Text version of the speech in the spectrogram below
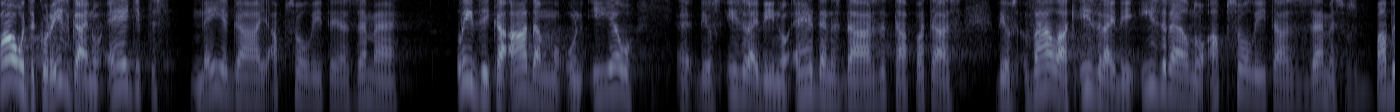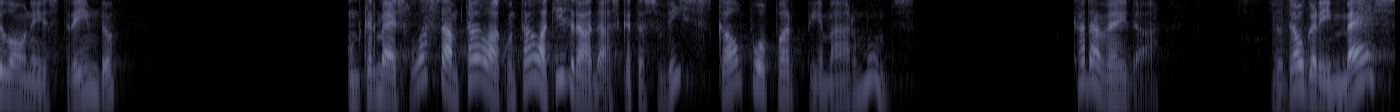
Paudze, kura izgāja no Ēģiptes, neiegāja apsolītajā zemē. Līdzīgi kā Ādamu un Ievu, Dievs izraidīja no ēdenes dārza, tāpat tās Dievs vēlāk izraidīja Izraēlu no apsolītās zemes uz Babilonijas trimdu. Un, kad mēs lasām tālāk, un tālāk izrādās, ka tas viss kalpo par piemēru mums. Kādā veidā? Jo, draugi, arī mēs,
